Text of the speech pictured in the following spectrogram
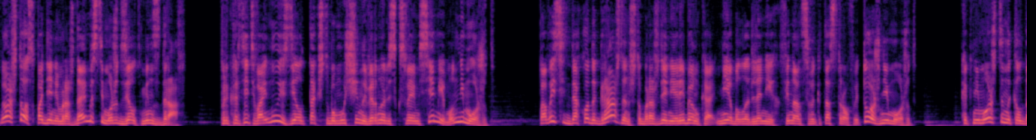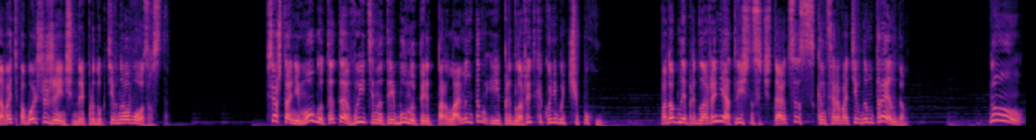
Ну а что с падением рождаемости может сделать Минздрав? Прекратить войну и сделать так, чтобы мужчины вернулись к своим семьям, он не может. Повысить доходы граждан, чтобы рождение ребенка не было для них финансовой катастрофой, тоже не может. Как не может и наколдовать побольше женщин репродуктивного возраста. Все, что они могут, это выйти на трибуну перед парламентом и предложить какую-нибудь чепуху. Подобные предложения отлично сочетаются с консервативным трендом. Ну,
